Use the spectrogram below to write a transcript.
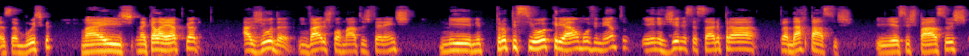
essa busca, mas naquela época, ajuda em vários formatos diferentes me, me propiciou criar um movimento e energia necessária para dar passos. E esses passos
